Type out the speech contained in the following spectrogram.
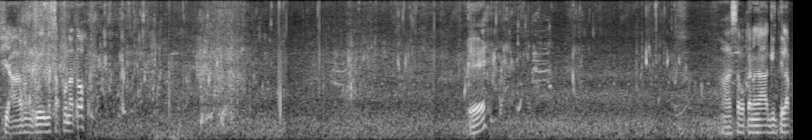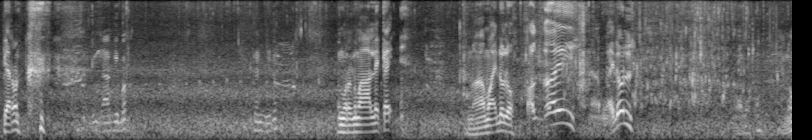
Siya ang gawin na sapo na to. Eh? Asa ka nang aging tilapia ron. Lagi ba? Kan dito. Murag na maalik kay. Ano mga idol oh. Agay! Mga idol. Ano?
